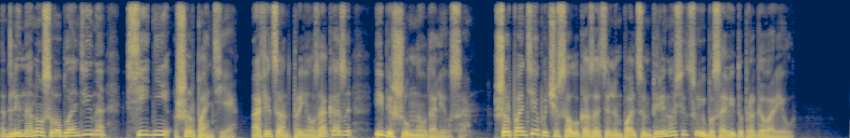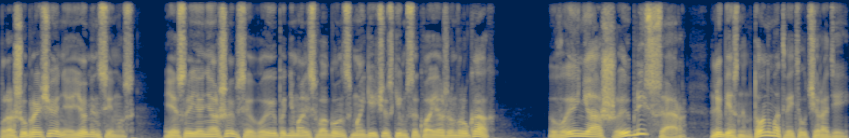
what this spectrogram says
Длинноносого блондина — Сидни Шарпантье. Официант принял заказы и бесшумно удалился. Шарпантье почесал указательным пальцем переносицу и басовито проговорил. «Прошу прощения, Йомин Симус. Если я не ошибся, вы поднимались в вагон с магическим саквояжем в руках». «Вы не ошиблись, сэр?» — любезным тоном ответил чародей.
